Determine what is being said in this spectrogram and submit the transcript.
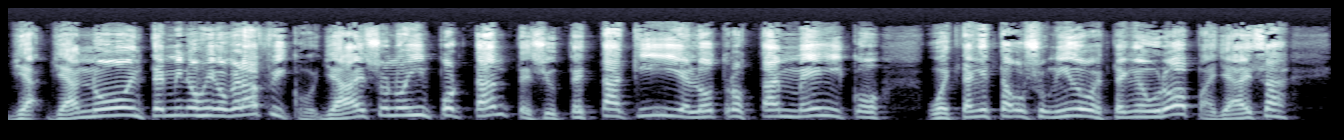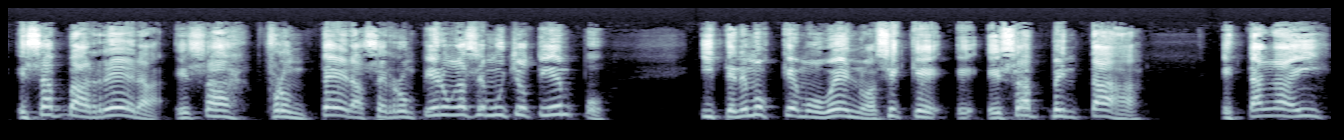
Ya, ya no en términos geográficos, ya eso no es importante. Si usted está aquí y el otro está en México o está en Estados Unidos o está en Europa, ya esas, esas barreras, esas fronteras se rompieron hace mucho tiempo y tenemos que movernos. Así que eh, esas ventajas están ahí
